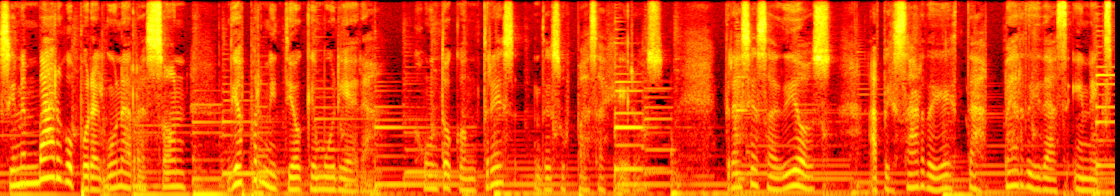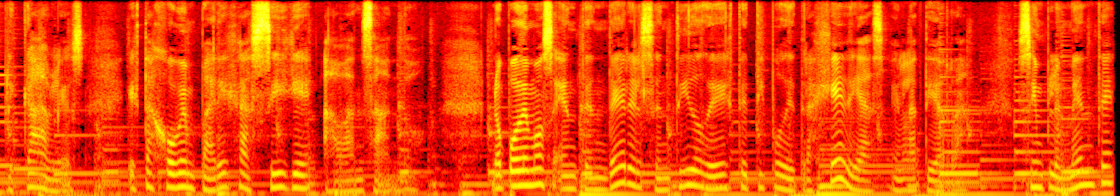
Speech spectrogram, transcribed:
Sin embargo, por alguna razón, Dios permitió que muriera junto con tres de sus pasajeros. Gracias a Dios, a pesar de estas pérdidas inexplicables, esta joven pareja sigue avanzando. No podemos entender el sentido de este tipo de tragedias en la tierra. Simplemente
